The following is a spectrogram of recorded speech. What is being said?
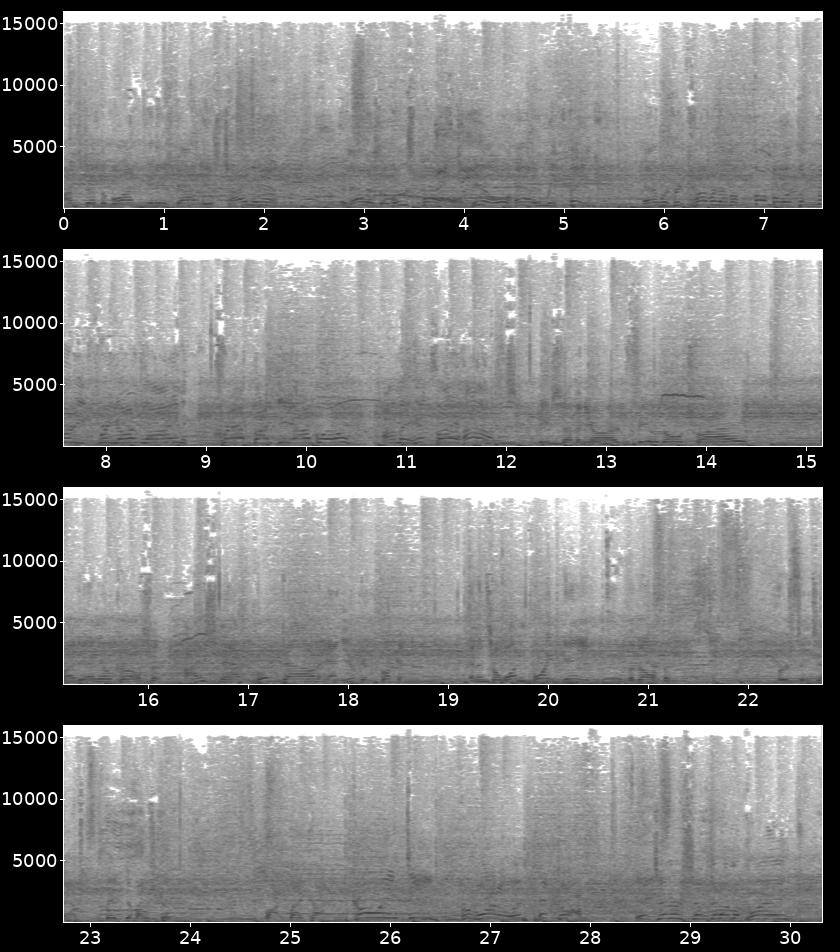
Armstead the block, and he's got his tight end. And that is a loose ball. Hill had it, we think, and it was recovered on a fumble at the 33-yard line. Grabbed by Deablo on the hit by Hobbs. The seven-yard field goal try by Daniel Carlson. High snap, put down, and you can book it. And it's a one-point game, the Dolphins. First and 10, fake the Mostert. Blocked by Cotton. Going deep for Waddle and picked off. It's intercepted on the play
